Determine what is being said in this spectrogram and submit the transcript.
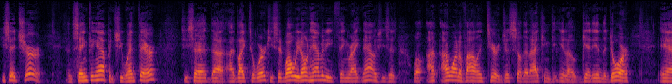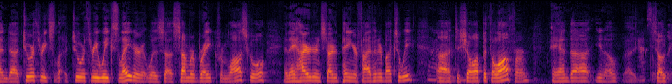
he said, sure. And same thing happened. She went there. She said, uh, I'd like to work. He said, Well, we don't have anything right now. She says, Well, I, I want to volunteer just so that I can, get, you know, get in the door. And uh, two or three two or three weeks later, it was uh, summer break from law school, and they hired her and started paying her 500 bucks a week uh, to show up at the law firm. And uh, you know, uh, Absolutely.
